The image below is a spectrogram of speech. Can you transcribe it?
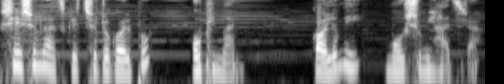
শেষ হলো আজকের ছোট গল্প, অভিমান। কলমে মৌসুমি হাজরা।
